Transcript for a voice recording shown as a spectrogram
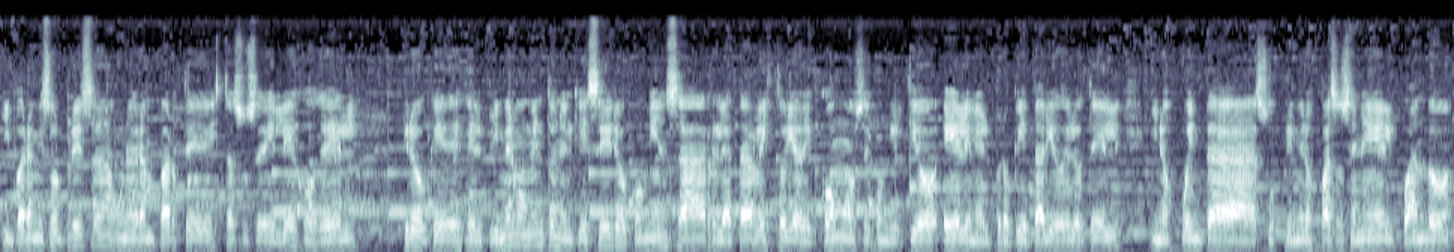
Y para mi sorpresa una gran parte de esta sucede lejos de él, Creo que desde el primer momento en el que Cero comienza a relatar la historia de cómo se convirtió él en el propietario del hotel y nos cuenta sus primeros pasos en él, cuando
